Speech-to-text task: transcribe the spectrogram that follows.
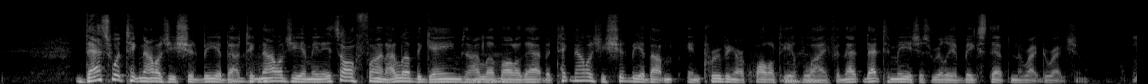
that's what technology should be about. Technology, I mean, it's all fun. I love the games and I love all of that, but technology should be about improving our quality of life, and that that to me is just really a big step in the right direction.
